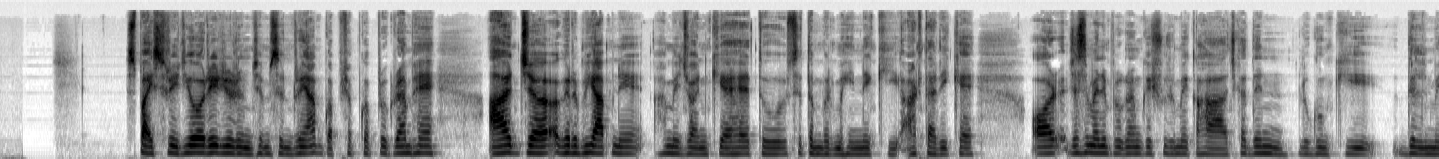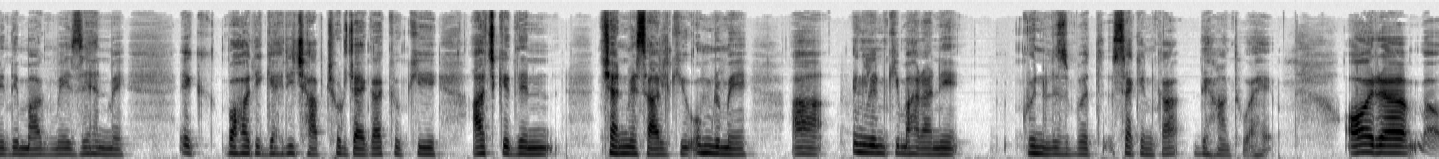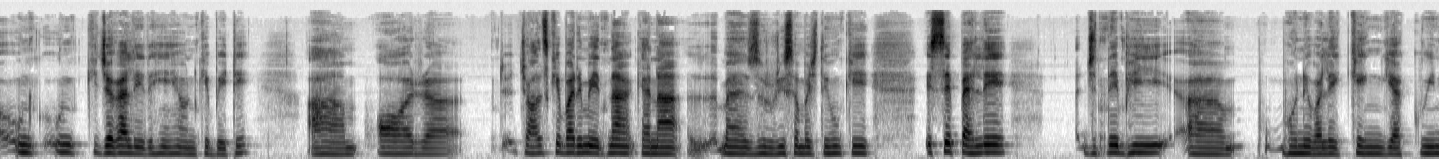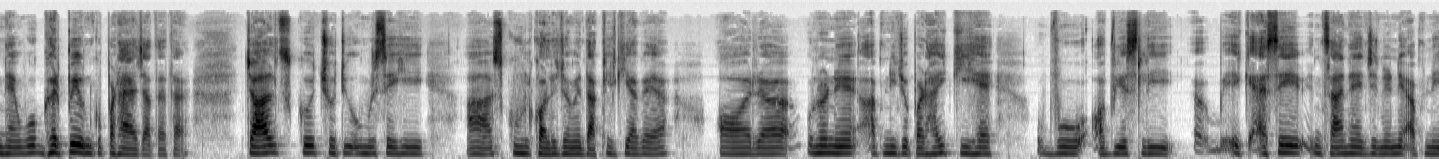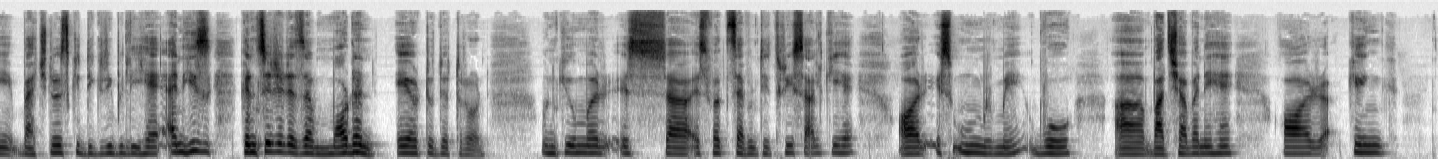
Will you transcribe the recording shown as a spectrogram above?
Spice radio और radio रंजम सुन रहे हैं आप गपशप का programme है आज अ, अगर अभी आपने हमें ज्वाइन किया है तो सितंबर महीने की आठ तारीख है और जैसे मैंने प्रोग्राम के शुरू में कहा आज का दिन लोगों की दिल में दिमाग में जहन में एक बहुत ही गहरी छाप छोड़ जाएगा क्योंकि आज के दिन छियानवे साल की उम्र में इंग्लैंड की महारानी क्वीन एलिज़ाबेथ सेकेंड का देहांत हुआ है। और अ, उन उनकी जगह ले रहे हैं उनके बेटे अम, और चार्ल्स के बारे में इतना कहना मैं ज़रूरी समझती हूँ कि इससे पहले जितने भी होने वाले किंग या क्वीन हैं, वो घर पे उनको पढ़ाया जाता था। चार्ल्स को छोटी उम्र से ही स्कूल कॉलेजों में दाखिल किया गया और उन्होंने अपनी जो पढ़ाई की है, वो ऑब्वियसली एक ऐसे इंसान हैं जिन्होंने अपनी बैचलर्स की डिग्री भी ली है and he is considered as a modern heir to the throne उनकी उम्र इस इस वक्त सेवेंटी थ्री साल की है और इस उम्र में वो बादशाह बने हैं और किंग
